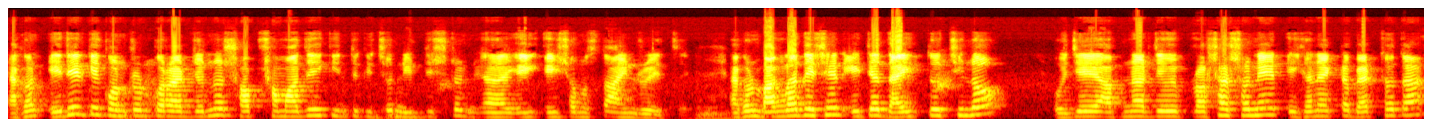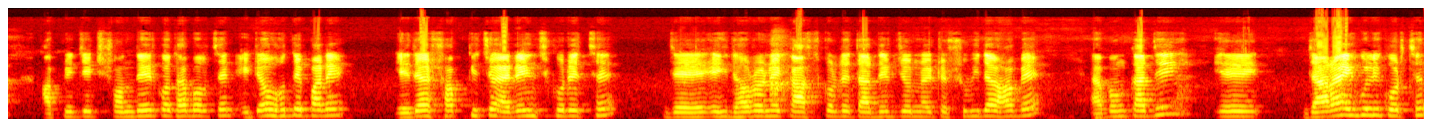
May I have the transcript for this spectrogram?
এখন এদেরকে কন্ট্রোল করার জন্য সব সমাজেই কিন্তু কিছু নির্দিষ্ট এই এই সমস্ত আইন রয়েছে। এখন বাংলাদেশের এটা দায়িত্ব ছিল ওই যে আপনার যে প্রশাসনের এখানে একটা ব্যর্থতা, আপনি যে সন্দেহের কথা বলছেন, এটাও হতে পারে। এরা সব কিছু অ্যারেঞ্জ করেছে যে এই ধরনের কাজ করলে তাদের জন্য এটা সুবিধা হবে এবং কাজেই যারা এগুলি করছেন,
